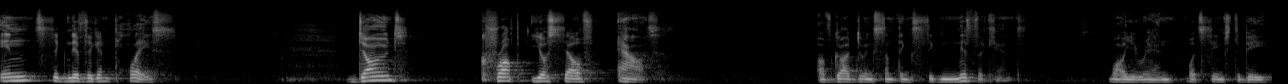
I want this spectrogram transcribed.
insignificant place. Don't crop yourself out of God doing something significant while you're in what seems to be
